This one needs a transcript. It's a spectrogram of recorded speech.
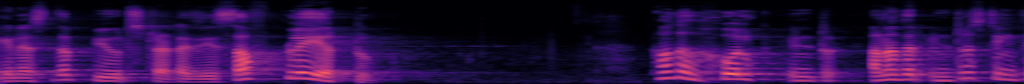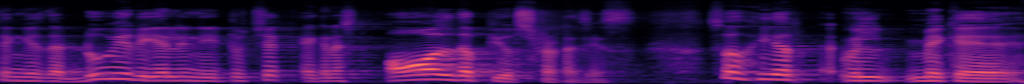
against the pure strategies of player 2. Now the whole inter another interesting thing is that do we really need to check against all the pure strategies. So here we will make a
